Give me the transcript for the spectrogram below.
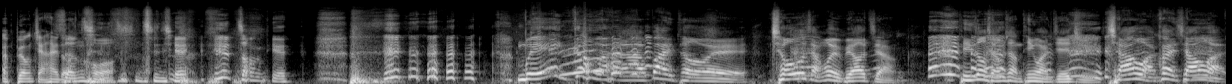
啊，不用讲太多生活，直接重点。没干嘛啊，拜托哎、欸，求我讲我也不要讲。听众想不想听完结局？敲碗，快敲碗！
